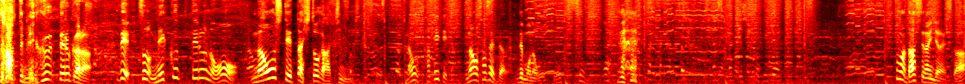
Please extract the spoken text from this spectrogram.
だってめくってるから。でそのめくってるのを直してた人があっちにいました。直させてた。直させた。でもねおっせえまあ出してないんじゃないですか？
